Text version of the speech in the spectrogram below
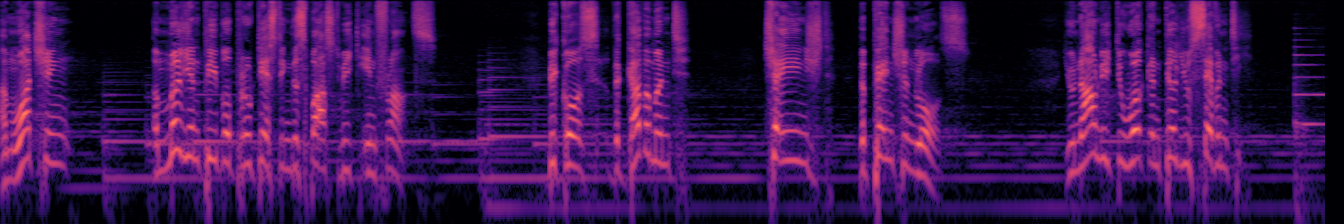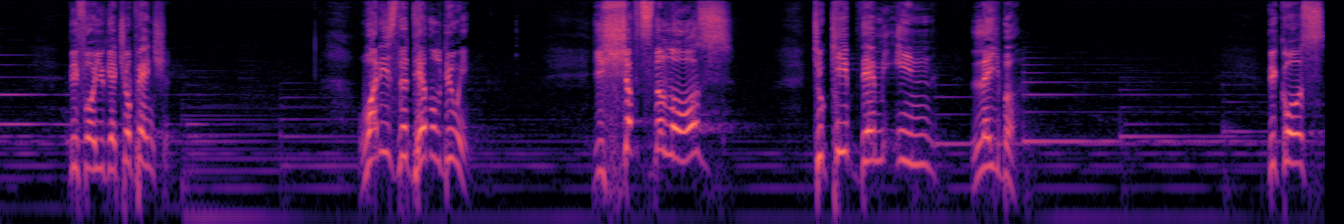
I'm watching a million people protesting this past week in France because the government changed the pension laws. You now need to work until you're 70 before you get your pension. What is the devil doing? He shifts the laws to keep them in labor. Because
